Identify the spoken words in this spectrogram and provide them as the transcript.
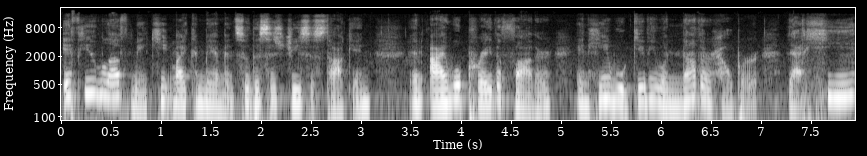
If you love me, keep my commandments. So this is Jesus talking. And I will pray the Father, and he will give you another helper, that he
